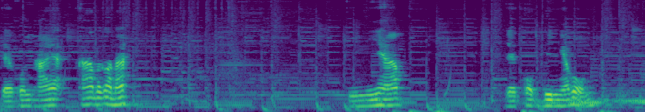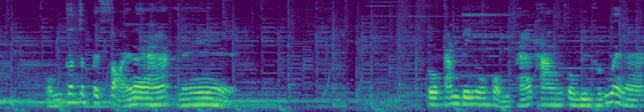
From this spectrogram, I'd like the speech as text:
เจอคนไทยอะข้ามไปก่อนนะ ทีมนี้ครับเจอกบบินครับผม ผมก็จะไปสอยเลยฮะ นี่ตัวกันบินของผมแพ้ทางตัวบินเขาด้วยนะ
